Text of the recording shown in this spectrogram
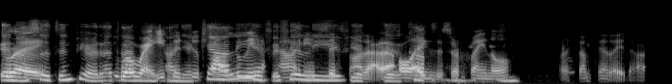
in a certain period of Well, time right. and, You and could you can't leave. If you leave, you, that, that you all exits are final or something like that.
